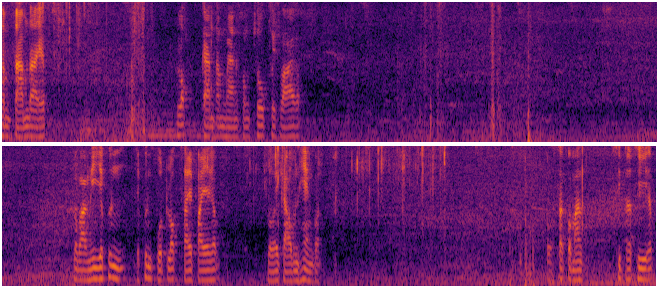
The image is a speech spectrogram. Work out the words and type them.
ทำตามได้ครับ ล็อกการทำงานของโชคไฟฟ้าครับ ระหว่างนี้จะพึ่งจะพึ่งปลดล็อกสายไฟนะครับรอให้กาวมันแห้งก่อนสักประมาณ 10 นาทีครับ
